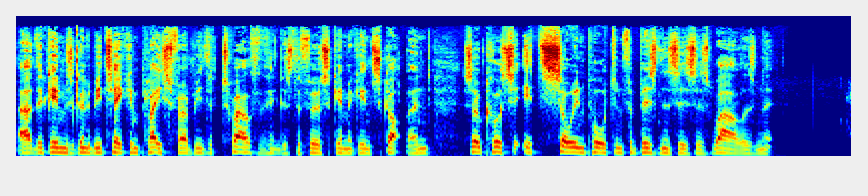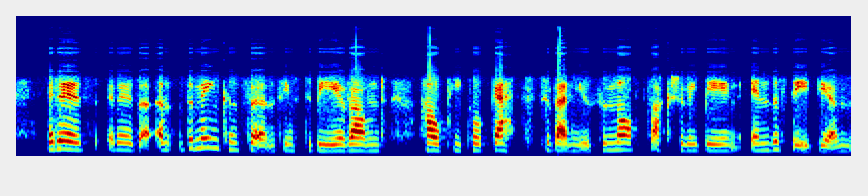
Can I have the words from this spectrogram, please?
uh, the games are going to be taking place. February the 12th, I think, is the first game against Scotland. So, of course, it's so important for businesses as well, isn't it? It is, it is. And the main concern seems to be around how people get to venues, so not actually being in the stadium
